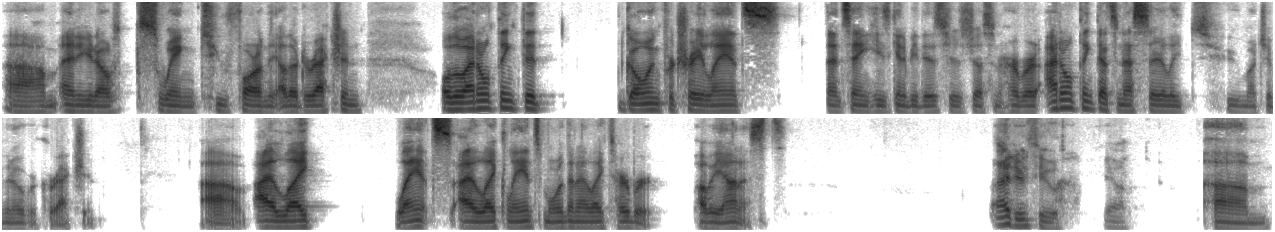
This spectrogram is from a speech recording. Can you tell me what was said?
um, and you know swing too far in the other direction. Although I don't think that going for Trey Lance and saying he's going to be this year's Justin Herbert, I don't think that's necessarily too much of an overcorrection. Uh, I like Lance. I like Lance more than I liked Herbert. I'll be honest. I do too. Yeah. Um,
